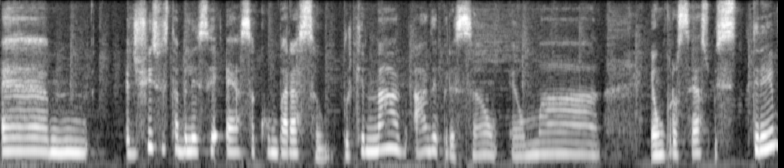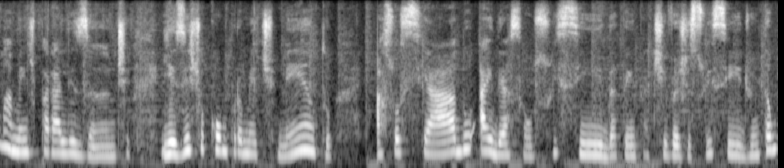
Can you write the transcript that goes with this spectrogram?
É, é difícil estabelecer essa comparação, porque na, a depressão é, uma, é um processo extremamente paralisante e existe o comprometimento associado à ideação suicida, tentativas de suicídio. Então,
